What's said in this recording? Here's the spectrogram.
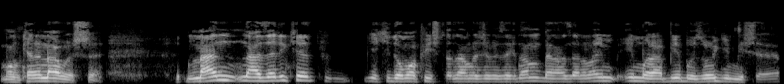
ممکنه نباشه. من نظری که یکی دو ماه پیش دادم راجع به زیدان به نظر من این مربی بزرگی میشه.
